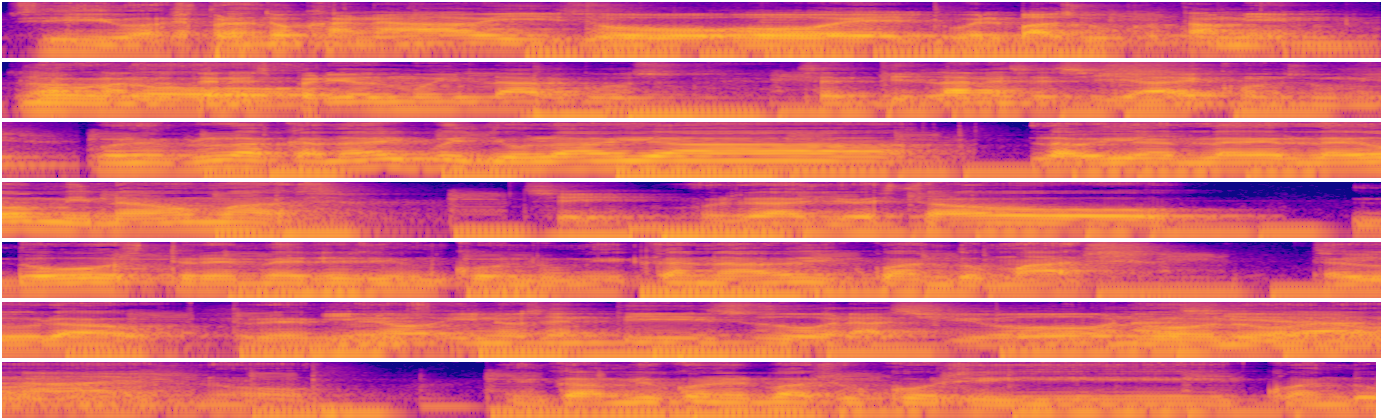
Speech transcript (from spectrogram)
Sí, De bastante. pronto cannabis o, o el, o el bazuco también. O sea, No, cuando no. tenés periodos muy largos, sentís la necesidad de consumir. Por ejemplo, la cannabis, pues yo la había, la había, la, la he dominado más. Sí. O sea, yo he estado dos, tres meses sin consumir cannabis, cuando más he durado, tres Y meses. no, y no sentís sudoración, ansiedad, nada de eso. no. En cambio con el bazuco sí, cuando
